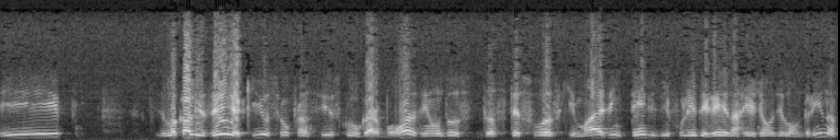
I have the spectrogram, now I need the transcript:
e localizei aqui o seu Francisco Garbosa, um dos, das pessoas que mais entende de folia de reis na região de Londrina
